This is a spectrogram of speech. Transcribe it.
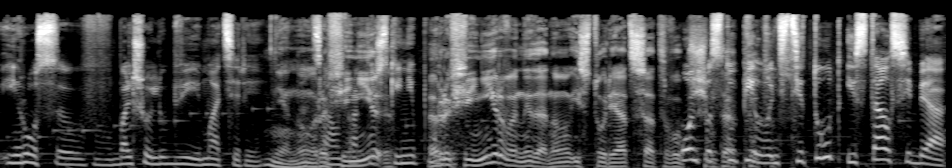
и рос в большой любви матери. Не, ну отца рафини- не помнит. рафинированный, да, но история отца-то, в Он поступил в тут- институт и стал себя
